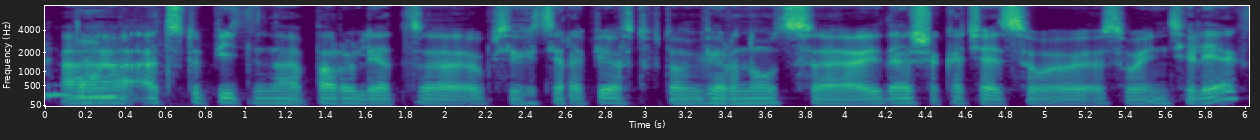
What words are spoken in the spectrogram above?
да. э, отступить на пару лет э, психотерапевту, потом вернуться и дальше качать свой, свой интеллект.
